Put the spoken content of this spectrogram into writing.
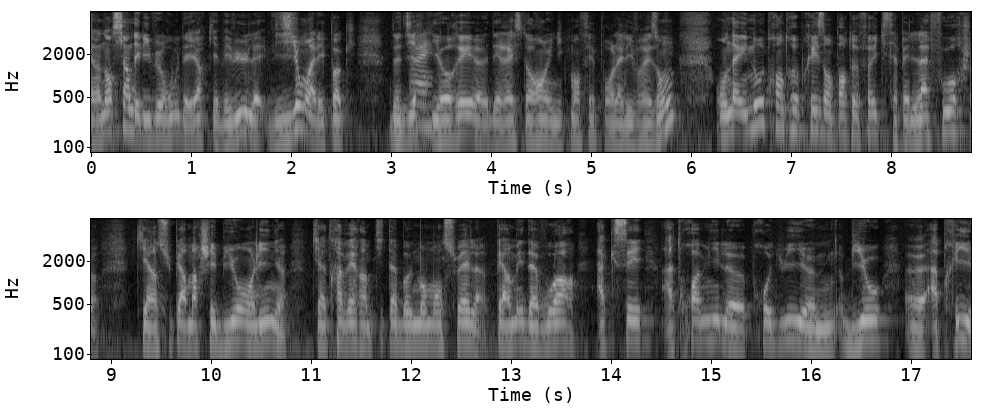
est un ancien Deliveroo d'ailleurs, qui avait vu la vision à l'époque de dire qu'il y aurait euh, des restaurants uniquement faits pour la livraison. On a une autre entreprise en portefeuille qui s'appelle La Fourche, qui est un supermarché bio en ligne, qui à travers un petit abonnement mensuel permet d'avoir accès à 3000 euh, produits euh, bio à prix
